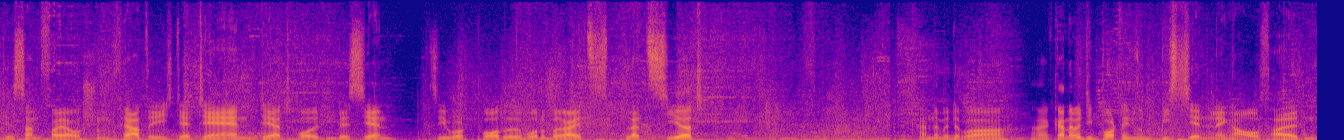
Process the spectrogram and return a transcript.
Hier ist Sunfire auch schon fertig. Der Dan, der trollt ein bisschen. Zero Portal wurde bereits platziert. Kann damit aber... Kann damit die Botlane so ein bisschen länger aufhalten.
